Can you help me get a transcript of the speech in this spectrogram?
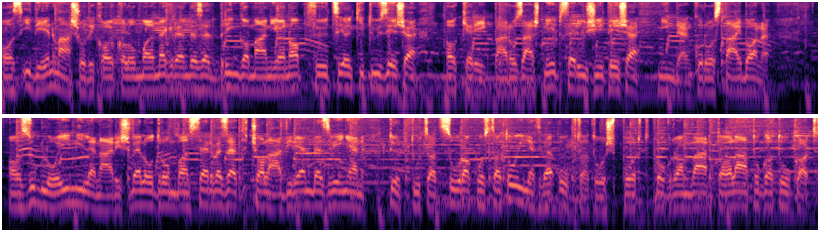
Az idén második alkalommal megrendezett Bringamánia nap fő célkitűzése a kerékpározás népszerűsítése minden korosztályban. A zuglói millenáris velodromban szervezett családi rendezvényen több tucat szórakoztató, illetve oktató sportprogram várta a látogatókat.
